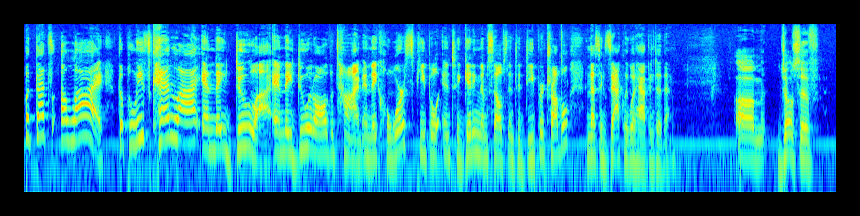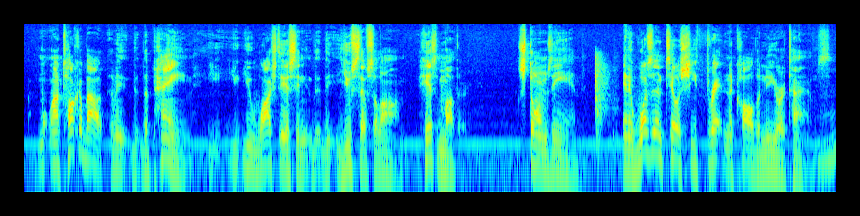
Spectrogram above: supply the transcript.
But that's a lie. The police can lie and they do lie and they do it all the time and they coerce people into getting themselves into deeper trouble and that's exactly what happened to them. Um, Joseph, when I talk about, I mean, the, the pain, you, watch this in the, the Yusef Salaam, his mother storms in, and it wasn't until she threatened to call the New York Times mm-hmm.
